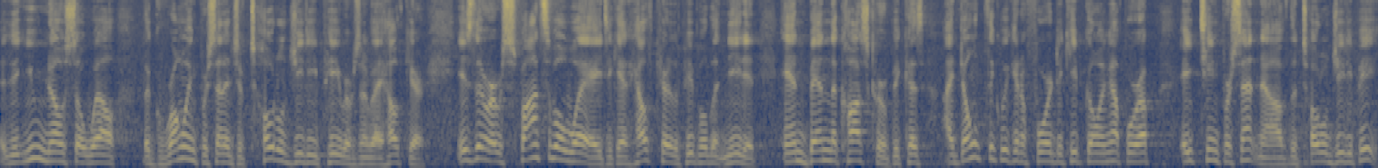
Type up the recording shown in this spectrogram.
that you know so well the growing percentage of total GDP represented by healthcare. Is there a responsible way to get healthcare to the people that need it and bend the cost curve? Because I don't think we can afford to keep going up. We're up 18% now of the total GDP.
